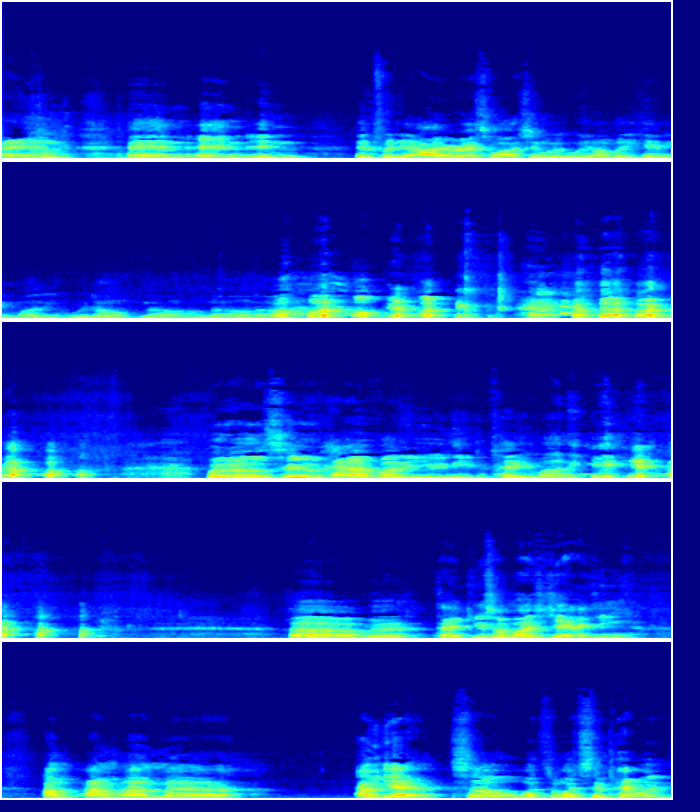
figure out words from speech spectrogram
and and and and and for the IRS watching, we, we don't make any money. We don't. No, no, no. for those who have money, you need to pay money. oh man, thank you so much, Jackie. I'm I'm I'm uh. Oh yeah. So what's what's the pay? What,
